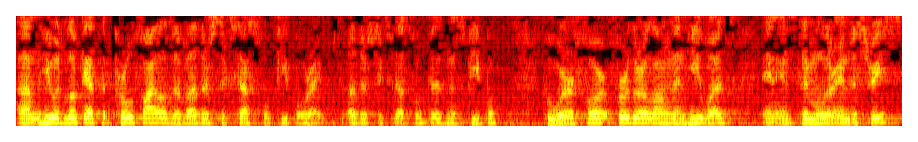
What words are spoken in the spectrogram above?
um, he would look at the profiles of other successful people, right? Other successful business people who were for, further along than he was in, in similar industries.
